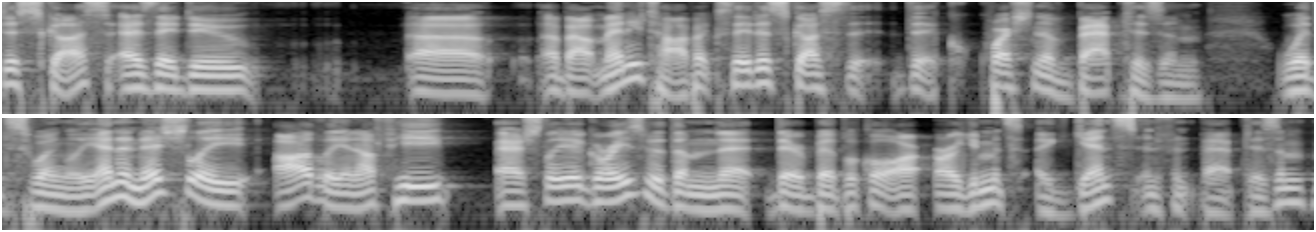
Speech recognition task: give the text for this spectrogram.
discuss, as they do uh, about many topics, they discuss the, the question of baptism with Zwingli. And initially, oddly enough, he actually agrees with them that their biblical ar- arguments against infant baptism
